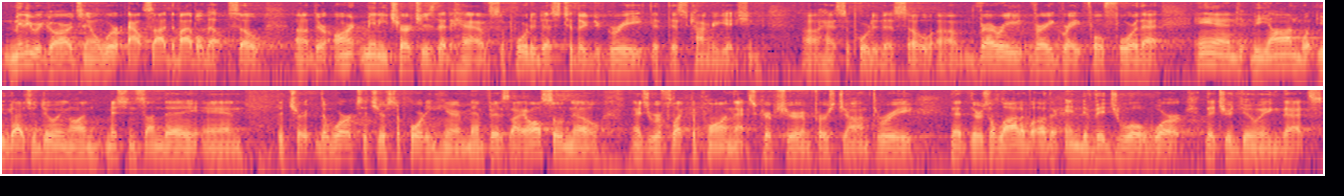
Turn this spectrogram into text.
many regards, you know, we're outside the Bible Belt. So uh, there aren't many churches that have supported us to the degree that this congregation uh, has supported us. So um, very, very grateful for that. And beyond what you guys are doing on Mission Sunday and the church, the works that you're supporting here in Memphis, I also know, as you reflect upon that scripture in 1 John 3, that there's a lot of other individual work that you're doing that's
